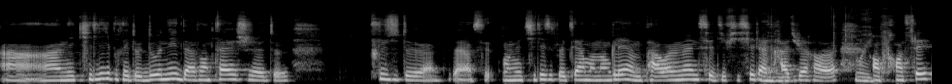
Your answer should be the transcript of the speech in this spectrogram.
à un, équilibre et de donner davantage de, plus de. on utilise le terme en anglais empowerment, c'est difficile à mhm. traduire euh, en français.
